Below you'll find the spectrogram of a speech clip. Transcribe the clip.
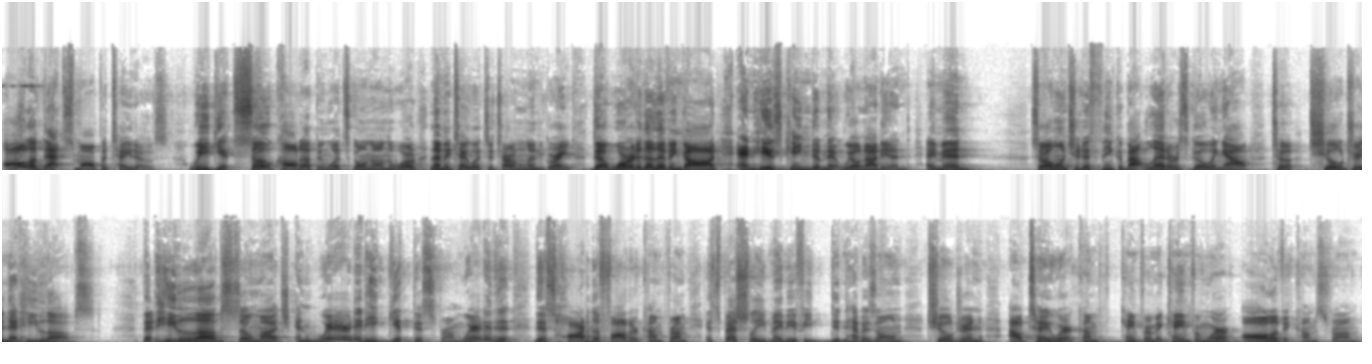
all of that small potatoes. We get so caught up in what's going on in the world. Let me tell you what's eternal and great the word of the living God and his kingdom that will not end. Amen? So I want you to think about letters going out to children that he loves, that he loves so much. And where did he get this from? Where did it, this heart of the Father come from? Especially maybe if he didn't have his own children. I'll tell you where it come, came from. It came from where all of it comes from.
